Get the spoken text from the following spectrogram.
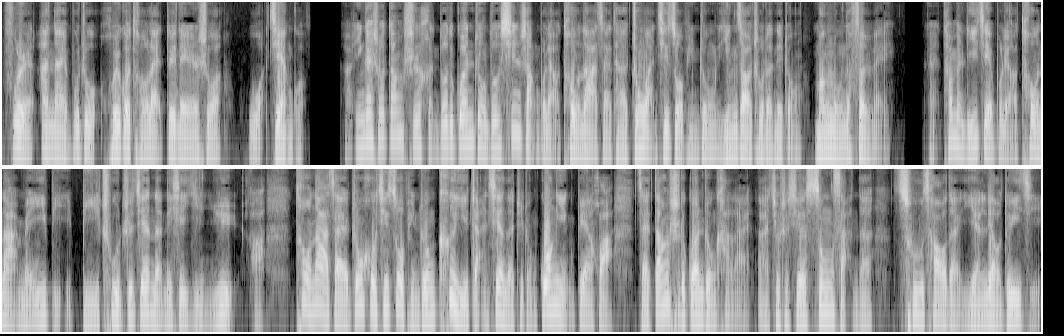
夫人按耐不住，回过头来对那人说：“我见过。”啊，应该说当时很多的观众都欣赏不了透纳在他中晚期作品中营造出的那种朦胧的氛围。哎他们理解不了透纳每一笔笔触之间的那些隐喻啊，透纳在中后期作品中刻意展现的这种光影变化，在当时的观众看来啊，就是些松散的、粗糙的颜料堆积。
